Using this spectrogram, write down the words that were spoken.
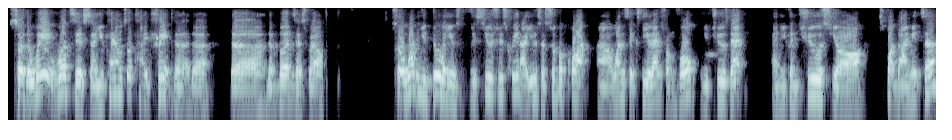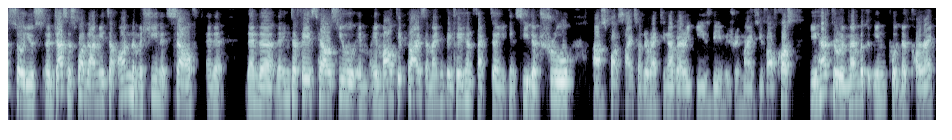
So the way it works is uh, you can also titrate the, the the the burns as well. So what you do when you use your screen, I use a super quad uh, 160 lens from Volk. You choose that and you can choose your spot diameter. So you adjust the spot diameter on the machine itself, and it, then the, the interface tells you it, it, multiplies the magnification factor, and you can see the true uh, spot size on the retina very easily, which reminds you. But of course, you have to remember to input the correct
